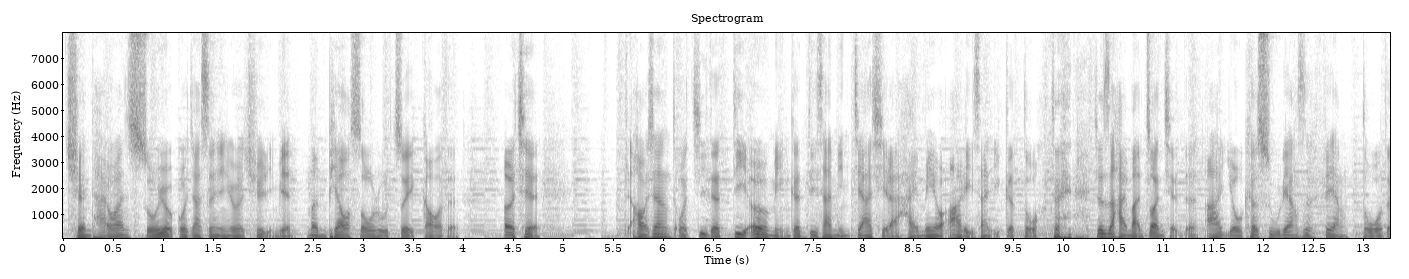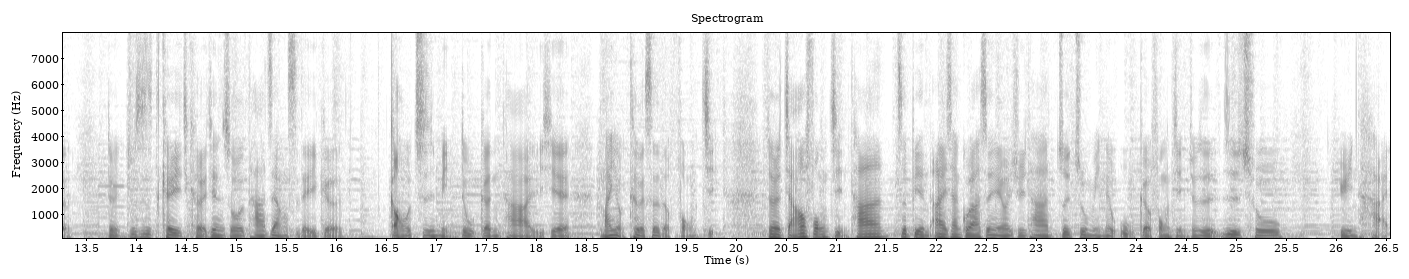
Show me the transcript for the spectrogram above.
全台湾所有国家森林游乐区里面门票收入最高的，而且好像我记得第二名跟第三名加起来还没有阿里山一个多，对，就是还蛮赚钱的啊，游客数量是非常多的，对，就是可以可见说它这样子的一个高知名度跟它一些蛮有特色的风景。对，讲到风景，它这边阿里山国家森林游区它最著名的五个风景就是日出。云海、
